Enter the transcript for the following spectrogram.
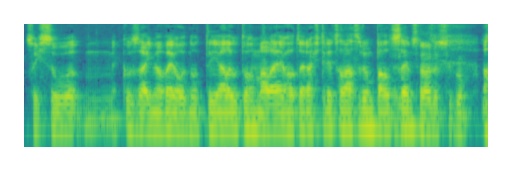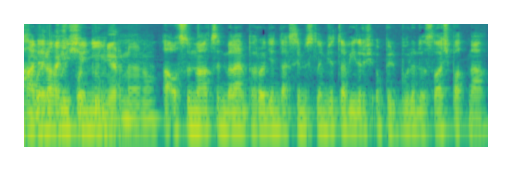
což jsou mm, jako zajímavé hodnoty, ale u toho malého teda 4,7 palce jako a HD rozlišení no. a 1800 mAh, tak si myslím, že ta výdrž opět bude docela špatná.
